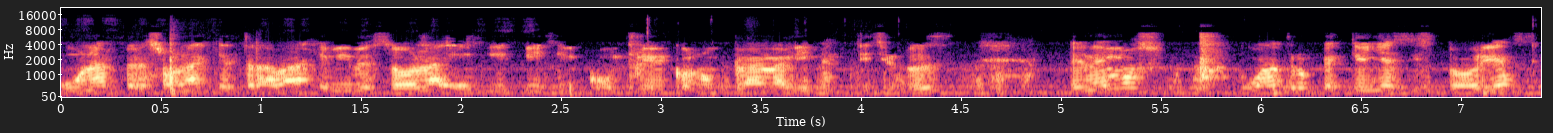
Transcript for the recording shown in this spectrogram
una persona que trabaja y vive sola es difícil cumplir con un plan alimenticio. Entonces, tenemos cuatro pequeñas historias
